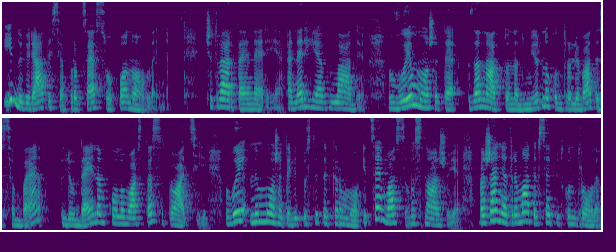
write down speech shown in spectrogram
і довірятися процесу оновлення. Четверта енергія енергія влади. Ви можете занадто надмірно контролювати себе людей навколо вас та ситуації. Ви не можете відпустити кермо, і це вас виснажує. Бажання тримати все під контролем.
